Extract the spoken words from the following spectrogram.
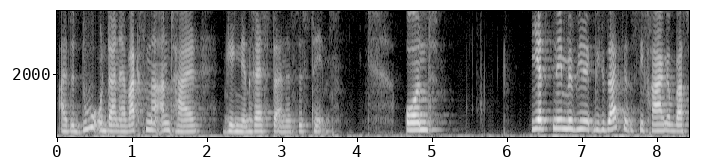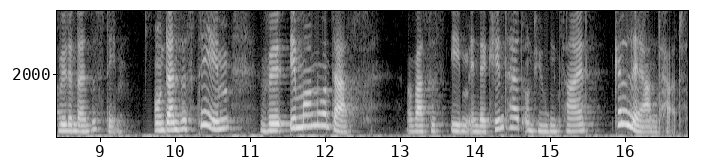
Also du und dein erwachsener Anteil gegen den Rest deines Systems. Und jetzt nehmen wir, wie gesagt, jetzt ist die Frage, was will denn dein System? Und dein System will immer nur das, was es eben in der Kindheit und Jugendzeit gelernt hat.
